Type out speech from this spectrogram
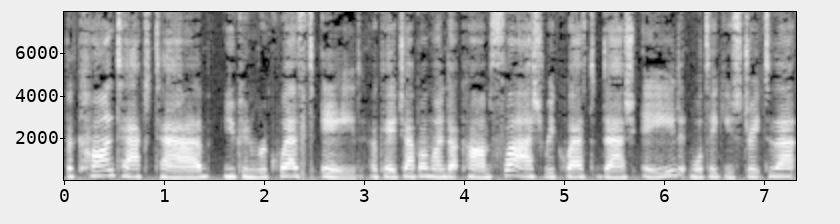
the contact tab, you can request aid. Okay, chaponline.com slash request dash aid will take you straight to that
